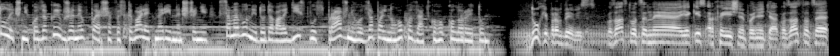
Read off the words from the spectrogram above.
Столичні козаки вже не вперше фестивалять на Рівненщині. Саме вони додавали дійству справжнього запального козацького колориту. Дух і правдивість. Козацтво це не якесь архаїчне поняття. Козацтво це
